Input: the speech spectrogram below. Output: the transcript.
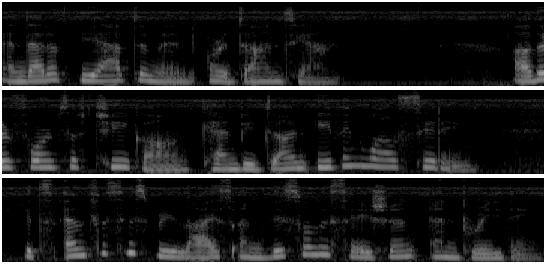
and that of the abdomen or dantian. Other forms of Qigong can be done even while sitting. Its emphasis relies on visualization and breathing.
